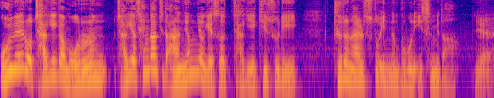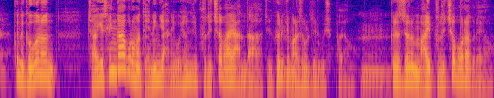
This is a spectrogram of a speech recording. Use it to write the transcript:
의외로 자기가 모르는 자기가 생각지도 않은 영역에서 자기의 기술이 드러날 수도 있는 부분이 있습니다. 예. 근데 그거는 자기 생각으로만 되는 게 아니고 현실 부딪혀 봐야 안다. 그렇게 음. 말씀을 드리고 싶어요. 음. 그래서 저는 많이 부딪혀 보라 그래요.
